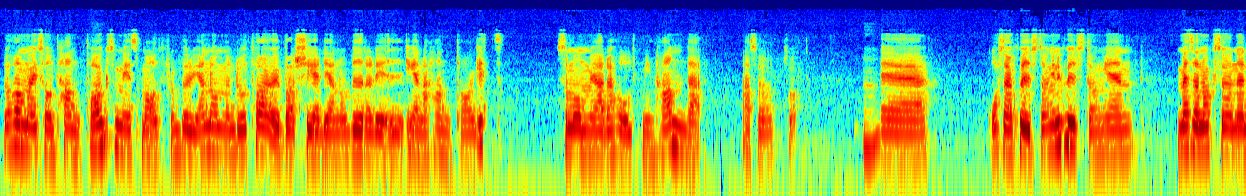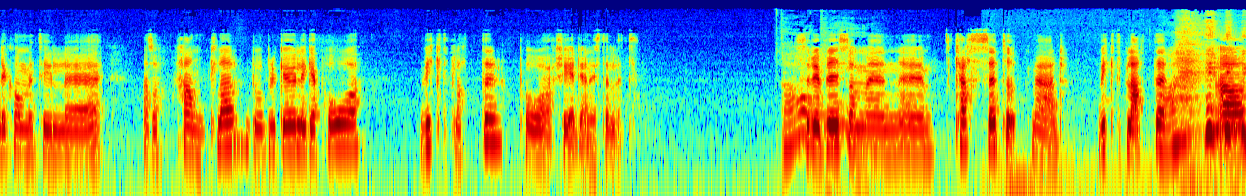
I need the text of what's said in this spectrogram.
Då har man ju sånt handtag som är smalt från början då, men då tar jag ju bara kedjan och virar det i ena handtaget. Som om jag hade hållit min hand där. Alltså så. Eh, och sen skivstången i skivstången. Men sen också när det kommer till eh, alltså hantlar, då brukar jag lägga på viktplattor på kedjan istället. Ah, Så det blir som en eh, kasse typ med viktplattor. Ja. Ja,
